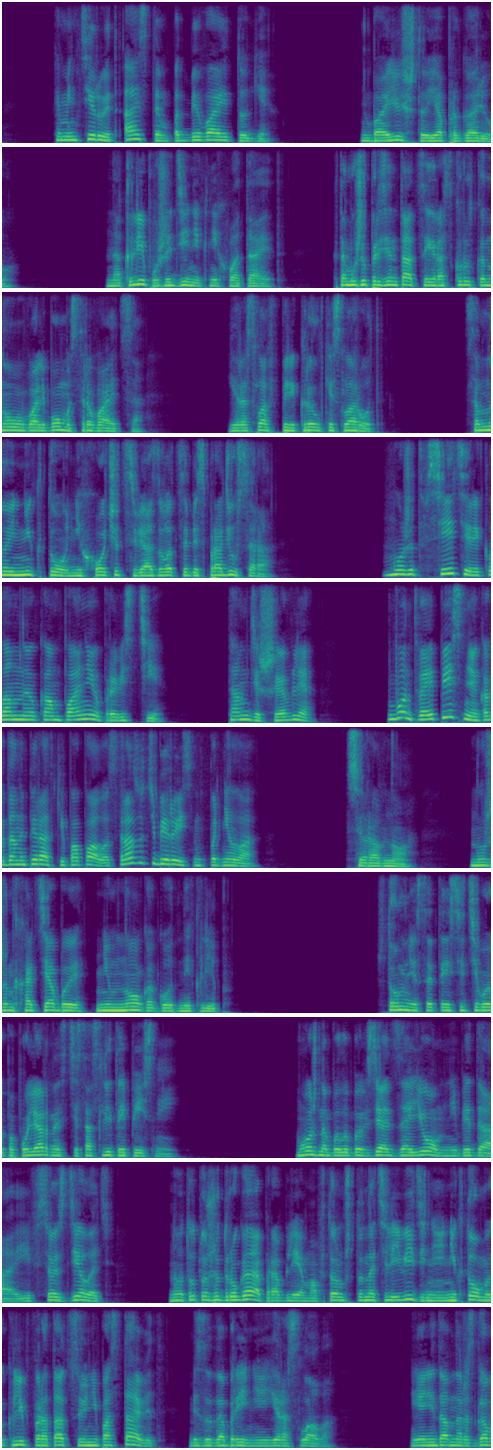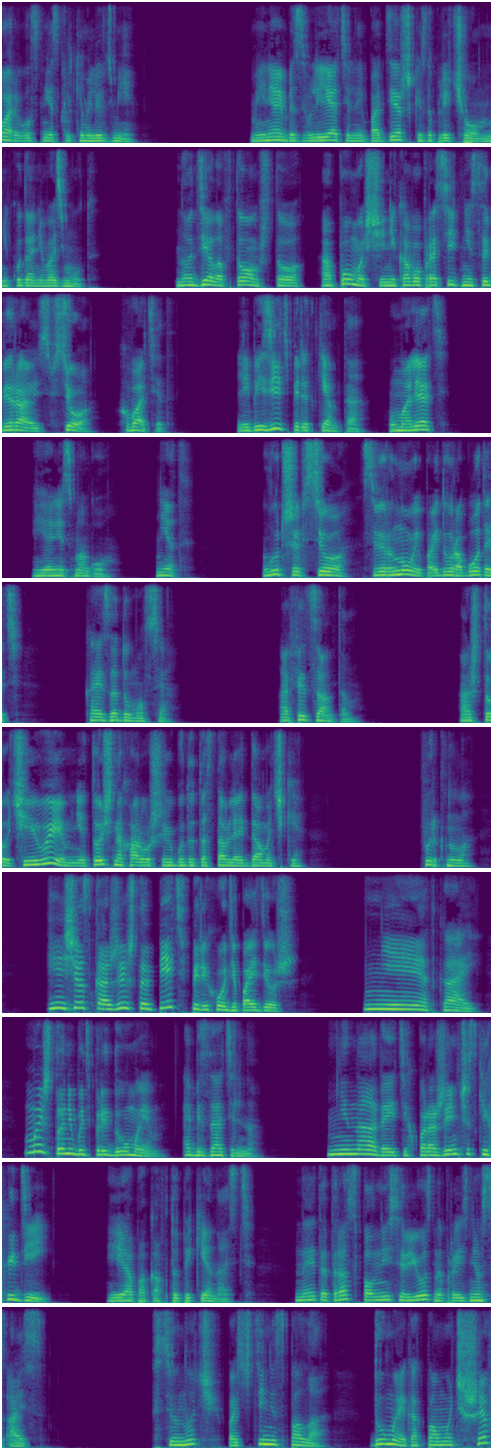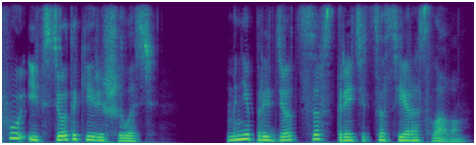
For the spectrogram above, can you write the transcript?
Комментирует Айстем, подбивая итоги. Боюсь, что я прогорю. На клип уже денег не хватает. К тому же презентация и раскрутка нового альбома срывается. Ярослав перекрыл кислород. Со мной никто не хочет связываться без продюсера. Может, в сети рекламную кампанию провести? Там дешевле. Вон твоя песня, когда на пиратки попала, сразу тебе рейтинг подняла. Все равно. Нужен хотя бы немного годный клип. Что мне с этой сетевой популярности со слитой песней? Можно было бы взять заем, не беда, и все сделать. Но тут уже другая проблема в том, что на телевидении никто мой клип в ротацию не поставит без одобрения Ярослава. Я недавно разговаривал с несколькими людьми. Меня без влиятельной поддержки за плечом никуда не возьмут. Но дело в том, что о помощи никого просить не собираюсь. Все, хватит. Лебезить перед кем-то, умолять я не смогу. Нет. Лучше все сверну и пойду работать. Кай задумался. Официантом. А что, чаевые мне точно хорошие будут оставлять дамочки? Фыркнула. Еще скажи, что петь в переходе пойдешь. Нет, Кай, мы что-нибудь придумаем. Обязательно. Не надо этих пораженческих идей. Я пока в тупике, Настя. На этот раз вполне серьезно произнес Айс. Всю ночь почти не спала, думая, как помочь шефу, и все-таки решилась. Мне придется встретиться с Ярославом.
